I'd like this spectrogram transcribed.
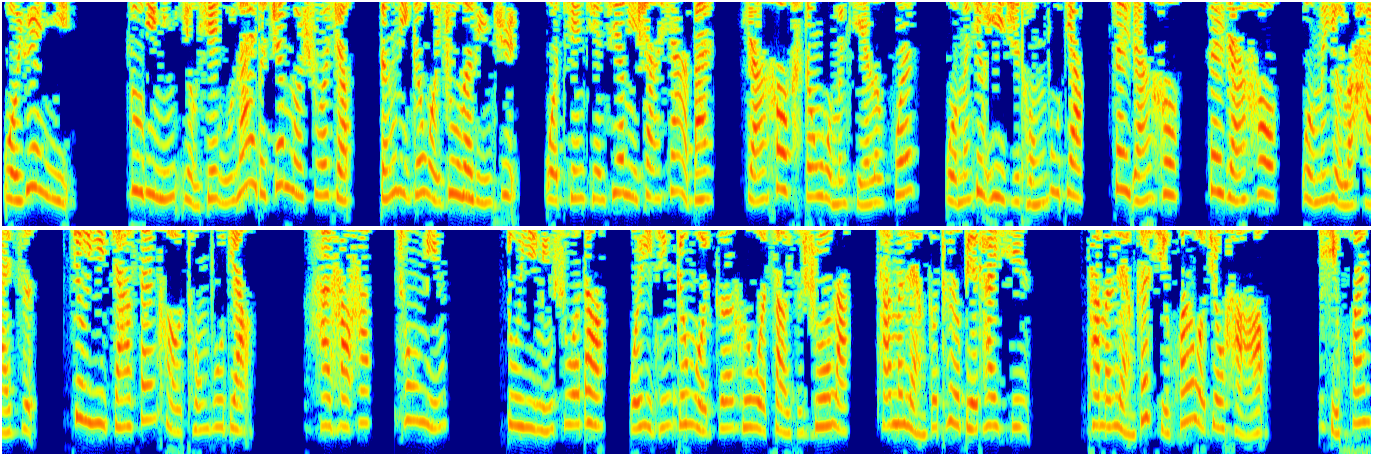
我愿意。”陆一鸣有些无奈的这么说着：“等你跟我住了邻居，我天天接你上下班，然后等我们结了婚，我们就一直同步掉，再然后，再然后，我们有了孩子，就一家三口同步掉。”哈哈哈，聪明。杜一鸣说道：“我已经跟我哥和我嫂子说了，他们两个特别开心，他们两个喜欢我就好，喜欢，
